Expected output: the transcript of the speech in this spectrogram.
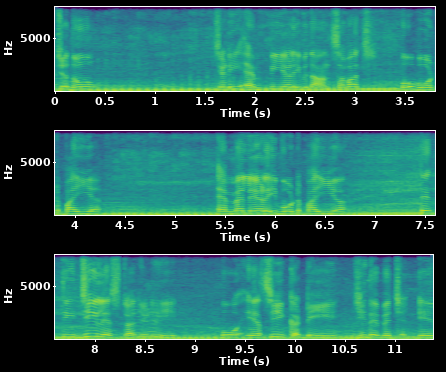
ਜਦੋਂ ਜਿਹੜੀ ਐਮਪੀ ਵਾਲੀ ਵਿਧਾਨ ਸਭਾ 'ਚ ਉਹ ਵੋਟ ਪਾਈ ਆ ਐਮਐਲਏ ਵਾਲੀ ਵੋਟ ਪਾਈ ਆ, ਤੇ ਤੀਜੀ ਲਿਸਟ ਆ ਜਿਹੜੀ, ਉਹ ਅਸੀਂ ਕੱਢੀ ਜਿਹਦੇ ਵਿੱਚ ਇਹ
